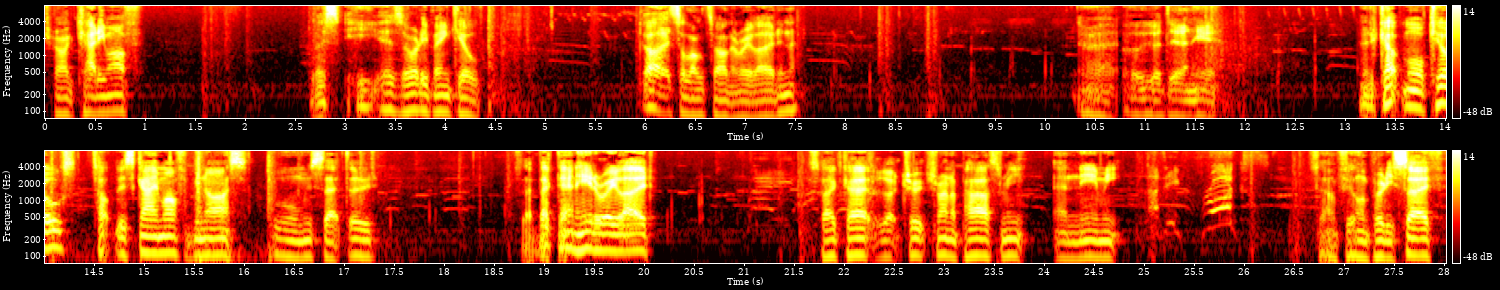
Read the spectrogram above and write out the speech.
Try and cut him off. Unless he has already been killed. Oh, God, it's a long time to reload, isn't it? Alright, what we got down here? Need a couple more kills. Top this game off would be nice. Ooh, miss that dude. So back down here to reload. It's okay, we've got troops running past me and near me. So I'm feeling pretty safe.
